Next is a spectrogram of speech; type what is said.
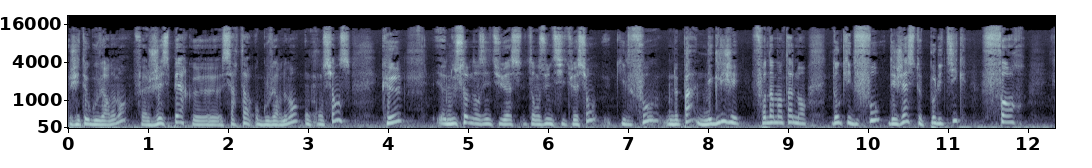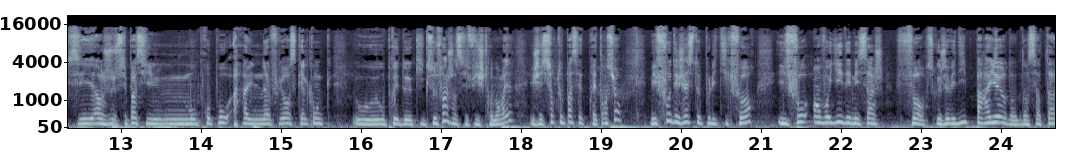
j'étais au gouvernement, enfin j'espère que certains au gouvernement ont conscience que nous sommes dans une, dans une situation qu'il faut ne pas négliger fondamentalement. Donc il faut des gestes politiques forts je ne sais pas si mon propos a une influence quelconque auprès de qui que ce soit, j'en sais fichtrement rien. J'ai surtout pas cette prétention. Mais il faut des gestes politiques forts. Il faut envoyer des messages forts. Ce que j'avais dit par ailleurs dans, certains,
